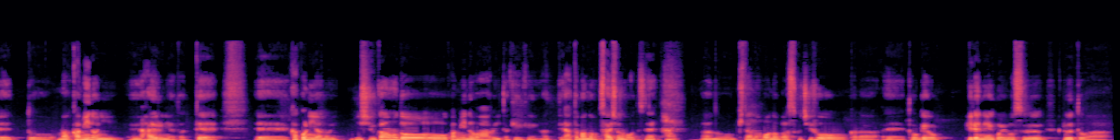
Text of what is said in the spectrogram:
えー、っと、まあ、カミーノに入るにあたって、えー、過去にあの、2週間ほどカミーノは歩いた経験あって、頭の最初の方ですね。はい。あの、北の方のバスク地方から、えー、峠をピレネー越えをするルートは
